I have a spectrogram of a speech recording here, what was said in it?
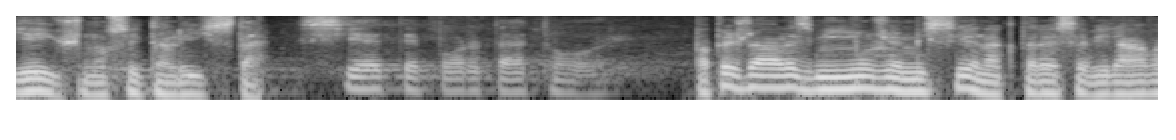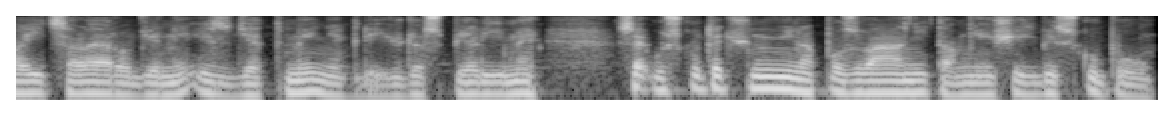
jejíž nositelí jste. Papež dále zmínil, že misie, na které se vydávají celé rodiny i s dětmi, někdy již dospělými, se uskutečňují na pozvání tamnějších biskupů.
